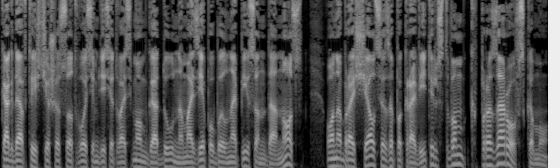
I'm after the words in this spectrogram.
Когда в 1688 году на Мазепу был написан донос, он обращался за покровительством к Прозоровскому,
